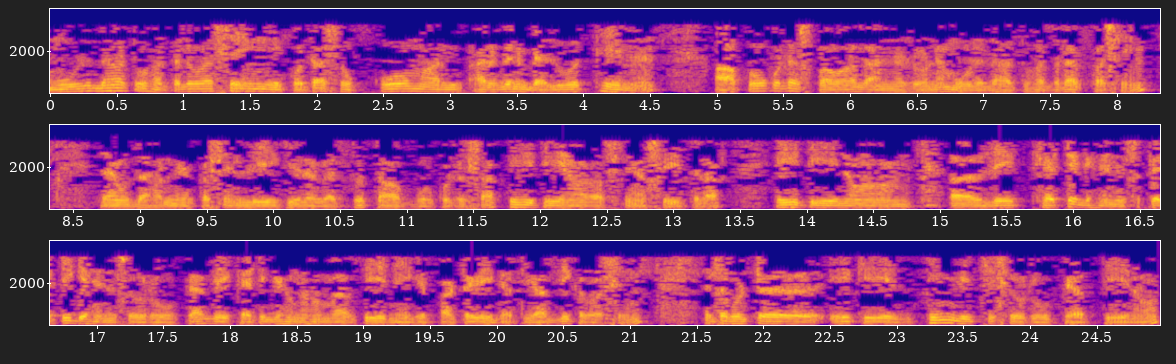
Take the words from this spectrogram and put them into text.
මූල ධාතු හතර වශයෙන් මේ කොටස් ඔක්කොම අරගෙන බැලුවොත් එහෙම ආපෝ කොටස් පවා ගන්නට ඕන මූල ධාතු හතරක් වශයෙන්. දැන් උදාහරණයක් වශයෙන් ලී කියලා ගත්තොත් ආපෝ කොටසක් එහි තියෙන රස්නය සීතලක්. එහි තියෙනවා ලේ කැට ගැහෙන කැටි ගැහෙන ස්වරූපයක්. ඒ කැටි ගැහුනහම තියෙන එකේ පටවි ගතිය අධික වශයෙන්. එතකොට ඒකේ තින් විච්ච ස්වරූපයක් තියෙනවා.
